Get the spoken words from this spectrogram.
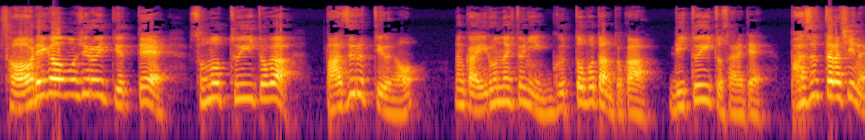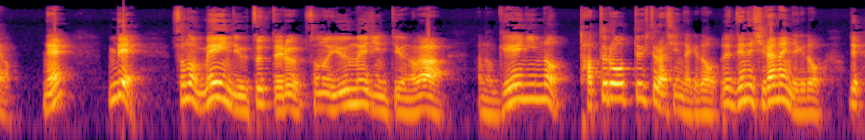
それが面白いって言って、そのツイートがバズるっていうの？なんかいろんな人にグッドボタンとかリツイートされてバズったらしいのよ。ね？で、そのメインで映ってる、その有名人っていうのが、あの、芸人の達郎っていう人らしいんだけど、で、全然知らないんだけど、で、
